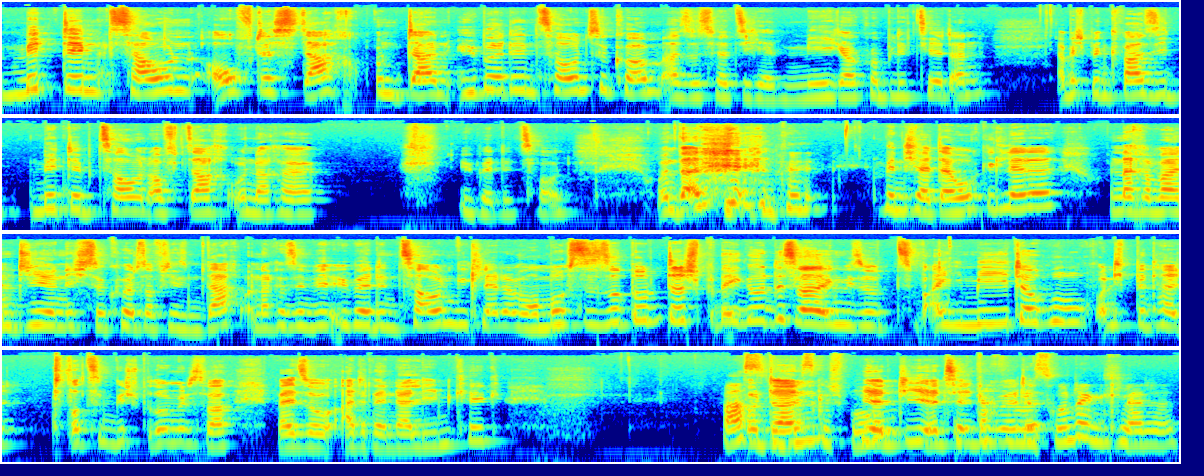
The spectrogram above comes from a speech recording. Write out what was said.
mit dem Zaun auf das Dach und dann über den Zaun zu kommen. Also es hört sich halt mega kompliziert an. Aber ich bin quasi mit dem Zaun aufs Dach und nachher über den Zaun. Und dann bin ich halt da hochgeklettert und nachher waren die und ich so kurz auf diesem Dach und nachher sind wir über den Zaun geklettert und man musste so drunter springen und es war irgendwie so zwei Meter hoch und ich bin halt trotzdem gesprungen. Das war, weil so Adrenalinkick. Was? Und dann, gesprungen? Ja, die erzählt ich dachte, du bist runtergeklettert.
